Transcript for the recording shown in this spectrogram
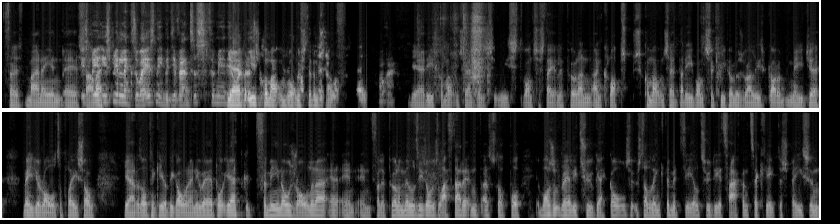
for Mane and uh, He's Salah. been, he's been linked away, isn't he, with Juventus for me? yeah, but he's come out and rubbished it That's himself. Okay. Yeah, he's come out and said he's, he's wants to stay at Liverpool, and, and Klopp's come out and said that he wants to keep him as well. He's got a major major role to play. So yeah, I don't think he'll be going anywhere. But yeah, Firmino's rolling at in, in, in for Liverpool, and Millsy's always laughed at it and, and stuff. But it wasn't really to get goals; it was to link the midfield to the attack and to create the space and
